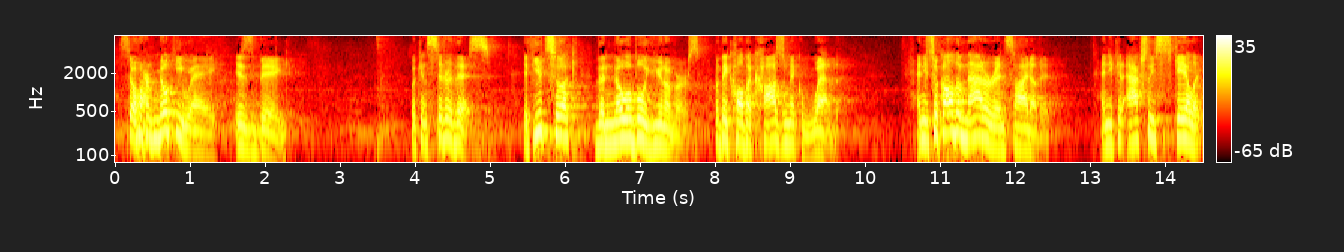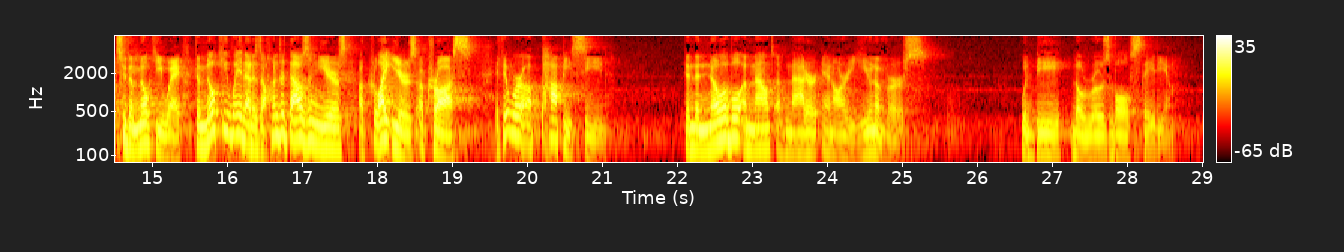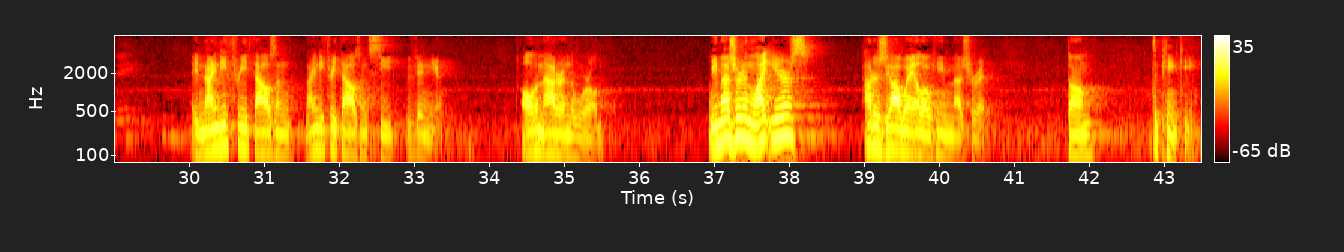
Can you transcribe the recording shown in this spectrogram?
so, our Milky Way is big. But consider this if you took the knowable universe, what they call the cosmic web, and you took all the matter inside of it, and you could actually scale it to the Milky Way, the Milky Way that is 100,000 years, light years across, if it were a poppy seed, then the knowable amount of matter in our universe would be the Rose Bowl Stadium, a 93,000 93, seat venue. All the matter in the world. We measure it in light years. How does Yahweh Elohim measure it? Thumb to pinky.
